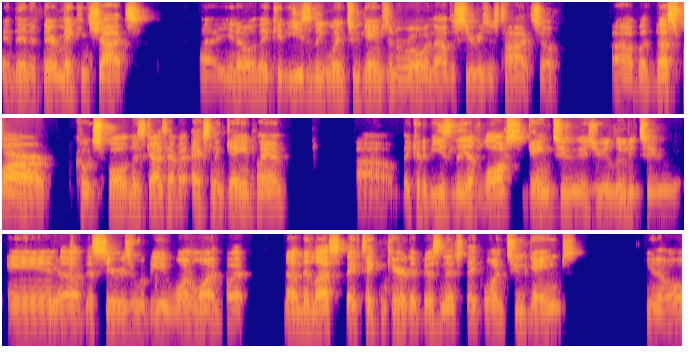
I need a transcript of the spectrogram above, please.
And then if they're making shots, uh, you know, they could easily win two games in a row, and now the series is tied. So, uh, but thus far, Coach Spo and these guys have an excellent game plan. Uh, they could have easily have lost game two, as you alluded to, and yep. Uh, this series would be one-one. But nonetheless, they've taken care of their business. They've won two games. You know,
